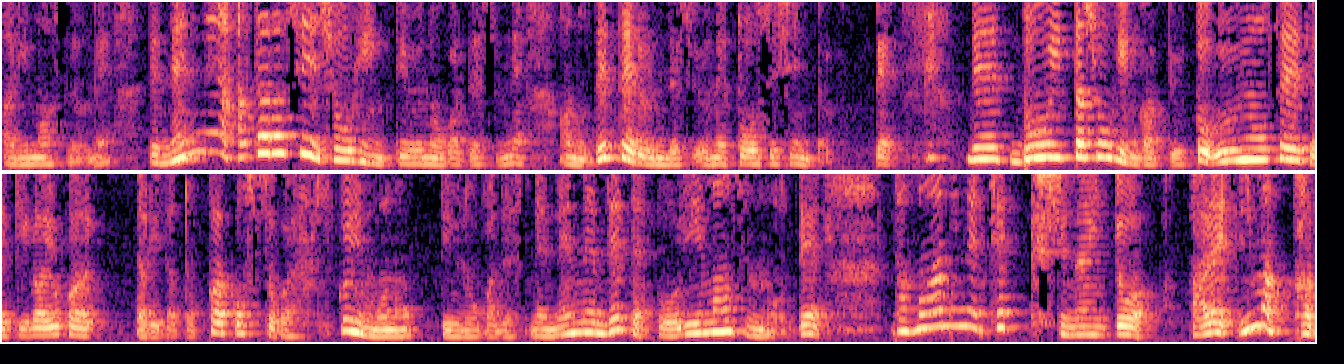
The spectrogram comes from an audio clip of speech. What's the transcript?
ありますよね。で年々新しい商品っていうのがですねあの出てるんですよね投資信託って。でどういった商品かっていうと運用成績が良かったりだとかコストが低いものっていうのがですね年々出ておりますのでたまにねチェックしないとあれ今買っ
